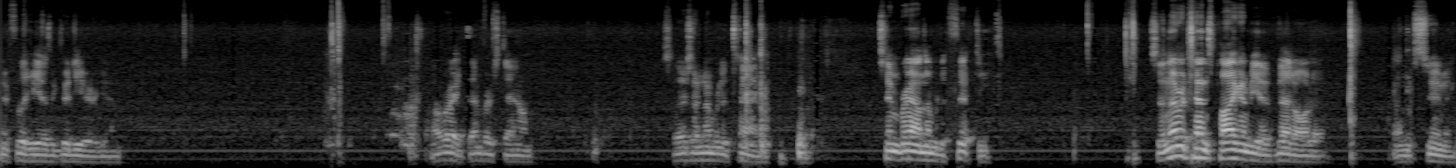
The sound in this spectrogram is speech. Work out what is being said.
Hopefully he has a good year again. Alright, Denver's down. So there's our number to 10. Tim Brown, number to 50. So number 10 is probably going to be a vet auto, I'm assuming.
